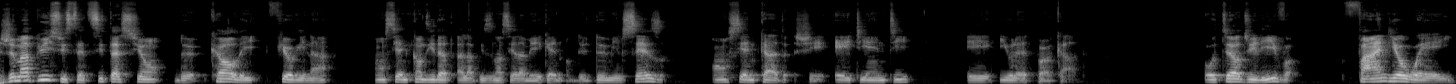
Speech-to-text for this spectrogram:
Je m'appuie sur cette citation de Carly Fiorina, ancienne candidate à la présidentielle américaine de 2016, ancienne cadre chez ATT et Hewlett Packard. Auteur du livre Find Your Way,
